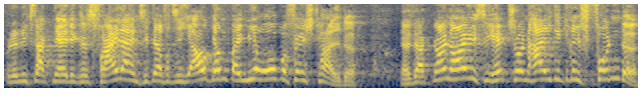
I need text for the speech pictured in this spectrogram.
Und dann ich gesagt, gnädiges Fräulein, Sie dürfen sich auch gern bei mir oben festhalten. Er sagt, nein, nein, sie hätte schon einen Haltegriff gefunden.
